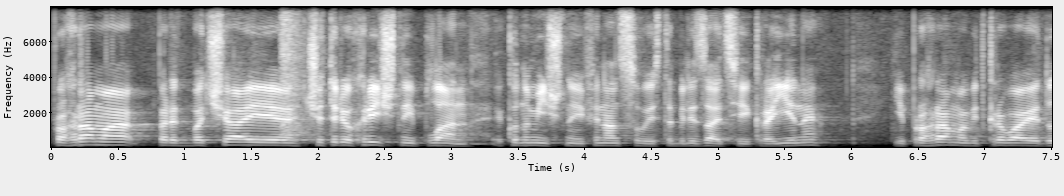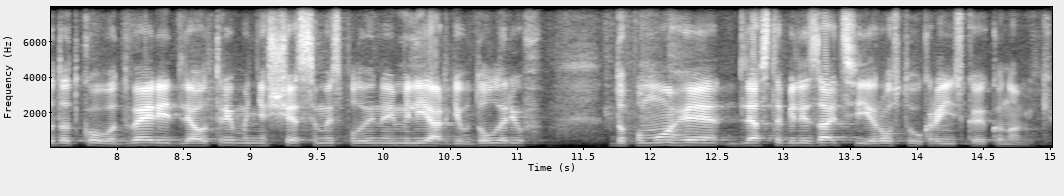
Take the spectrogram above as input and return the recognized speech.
Програма передбачає чотирьохрічний план економічної і фінансової стабілізації країни, і програма відкриває додатково двері для отримання ще 7,5 мільярдів доларів допомоги для стабілізації і росту української економіки.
